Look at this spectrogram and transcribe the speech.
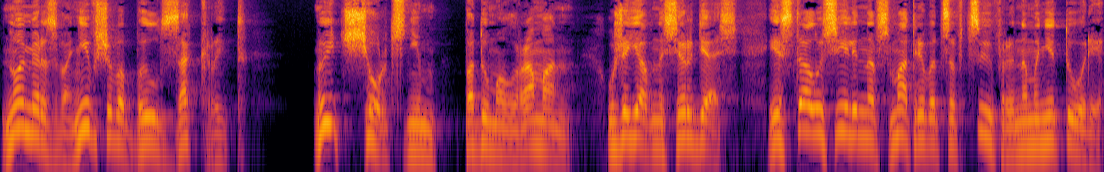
Номер звонившего был закрыт. «Ну и черт с ним!» — подумал Роман, уже явно сердясь, и стал усиленно всматриваться в цифры на мониторе,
